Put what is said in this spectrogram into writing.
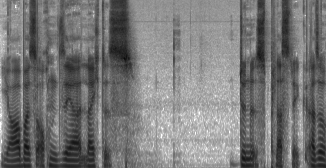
Ja, aber es ist auch ein sehr leichtes, dünnes Plastik. Also,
